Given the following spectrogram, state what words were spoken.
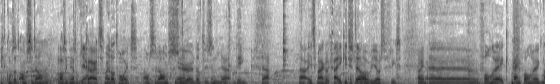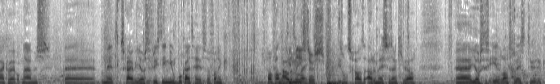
het komt uit Amsterdam, las ik net op de Ja, kaart. Maar dat hoort. Amsterdamse Ja. zuur, dat is een Ja. ding. Ja. Nou, iets smakelijk. Ga ik iets vertellen over Joost de Vries. Oh ja. Eh, volgende week, eind volgende week, maken wij opnames eh, met schrijver Joost de Vries, die een nieuw boek uit heeft, waarvan ik van van de Oude meesters. Die is ons grote oude meester, dankjewel. Eh Joost is eerder langs geweest natuurlijk.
